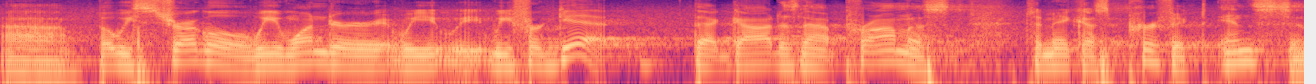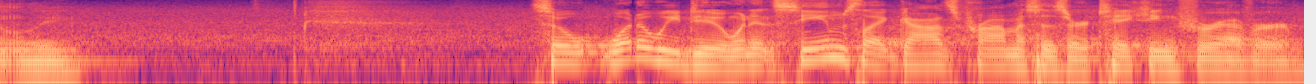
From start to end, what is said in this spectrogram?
Uh, but we struggle, we wonder, we, we, we forget that God has not promised to make us perfect instantly. So, what do we do when it seems like God's promises are taking forever?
